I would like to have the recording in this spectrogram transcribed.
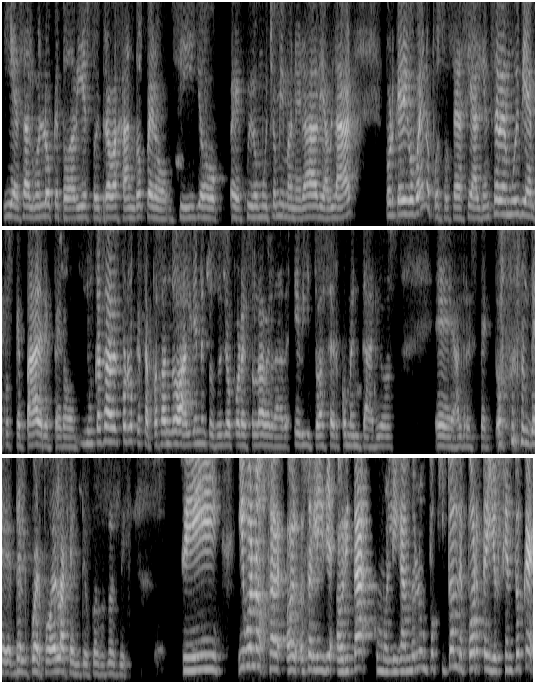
y es algo en lo que todavía estoy trabajando, pero sí, yo eh, cuido mucho mi manera de hablar porque digo, bueno, pues o sea, si alguien se ve muy bien, pues qué padre, pero nunca sabes por lo que está pasando a alguien, entonces yo por eso la verdad evito hacer comentarios eh, al respecto del cuerpo de la gente o cosas así. Sí, y bueno, o sea, o sea, Lidia, ahorita como ligándolo un poquito al deporte, yo siento que,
